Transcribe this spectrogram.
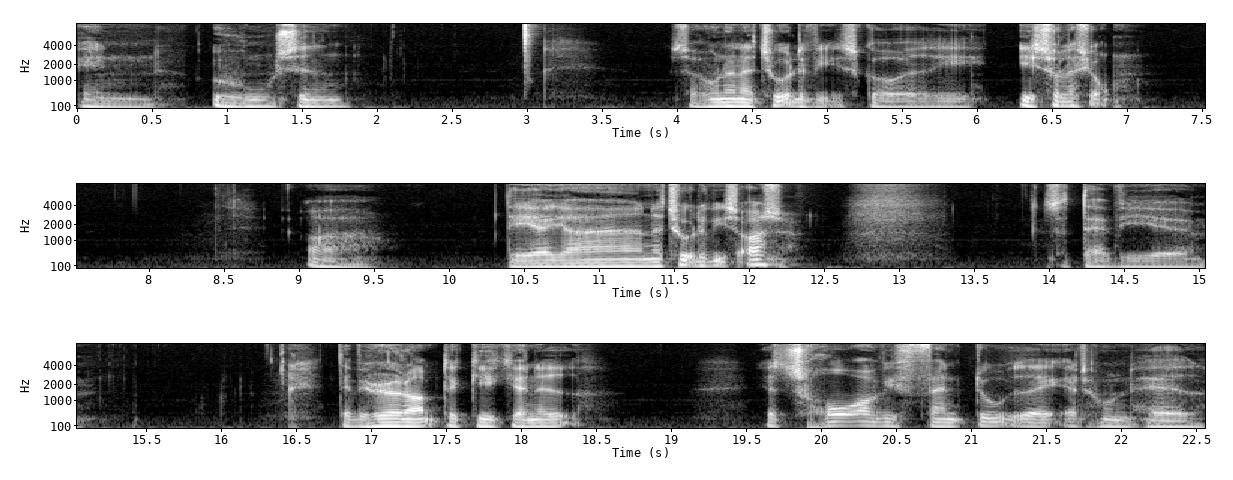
en uge siden. Så hun er naturligvis gået i isolation. Og det er jeg naturligvis også. Så da vi øh, da vi hørte om det, gik jeg ned. Jeg tror, vi fandt ud af, at hun havde,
